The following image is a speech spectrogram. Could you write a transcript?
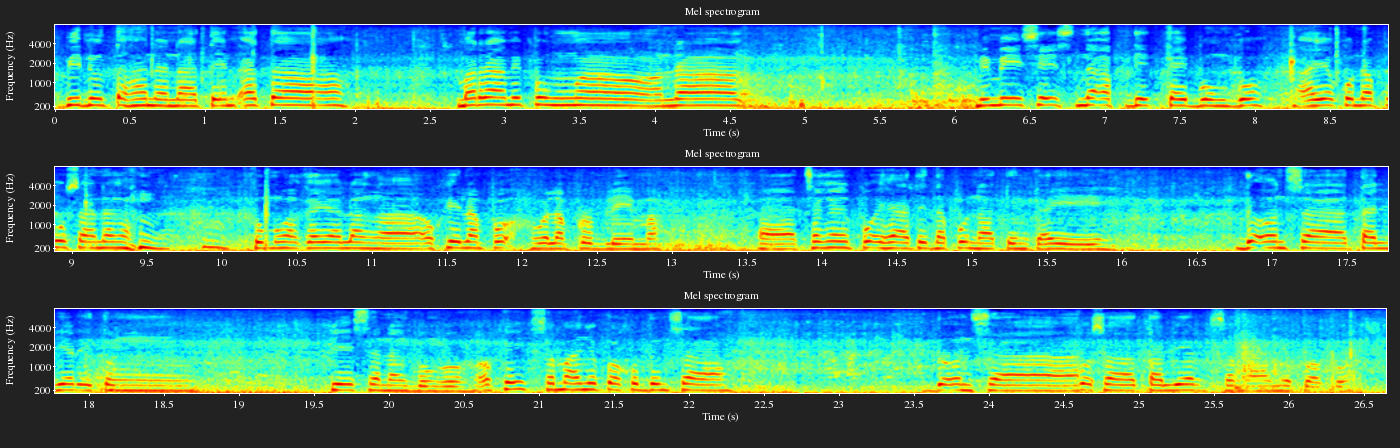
binuntahan na natin at ah, marami pong ah, nag message na update kay Bungo. Ayaw ko na po sanang kumuha kaya lang ah, okay lang po, walang problema. Ah, at sa ngayon po ihatid na po natin kay doon sa talyer itong pyesa ng Bungo. Okay, samahan niyo po ako doon sa doon sa po sa talyer, samahan niyo po ako.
